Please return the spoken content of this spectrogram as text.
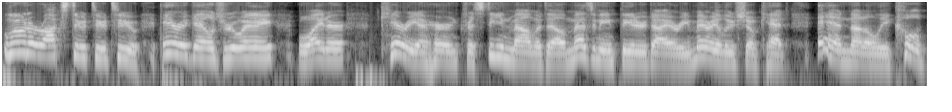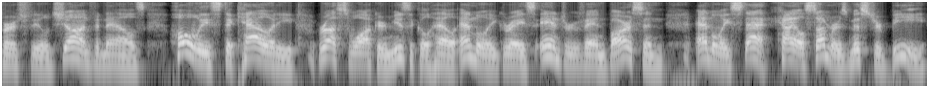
Luna Rocks 222, Irigale Drouet, Whiter, Carrie Ahern, Christine Malmadel, Mezzanine Theater Diary, Mary Lou Choquette, Ann Nunnally, Cole Birchfield, John Vanels, Holy Stickality, Russ Walker, Musical Hell, Emily Grace, Andrew Van Barson, Emily Stack, Kyle Summers, Mr. B,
